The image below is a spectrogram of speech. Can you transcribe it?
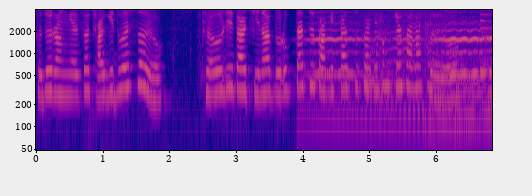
겨드랑이에서 자기도 했어요. 겨울이 다 지나도록 따뜻하게 따뜻하게 함께 살았어요.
